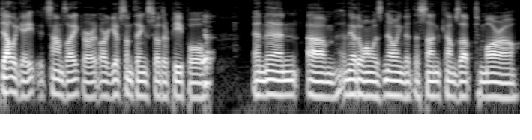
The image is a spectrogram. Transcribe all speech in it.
delegate. It sounds like, or or give some things to other people. Yep. And then, um, and the other one was knowing that the sun comes up tomorrow.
